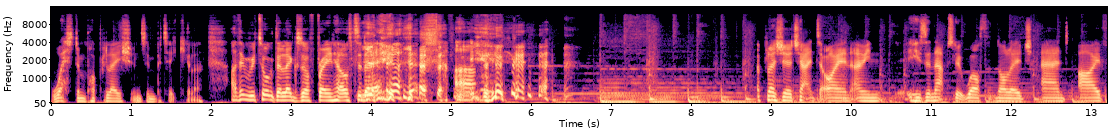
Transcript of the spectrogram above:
Western populations in particular. I think we talked the legs off brain health today. Um, a pleasure chatting to Ayan. I mean, he's an absolute wealth of knowledge, and I've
